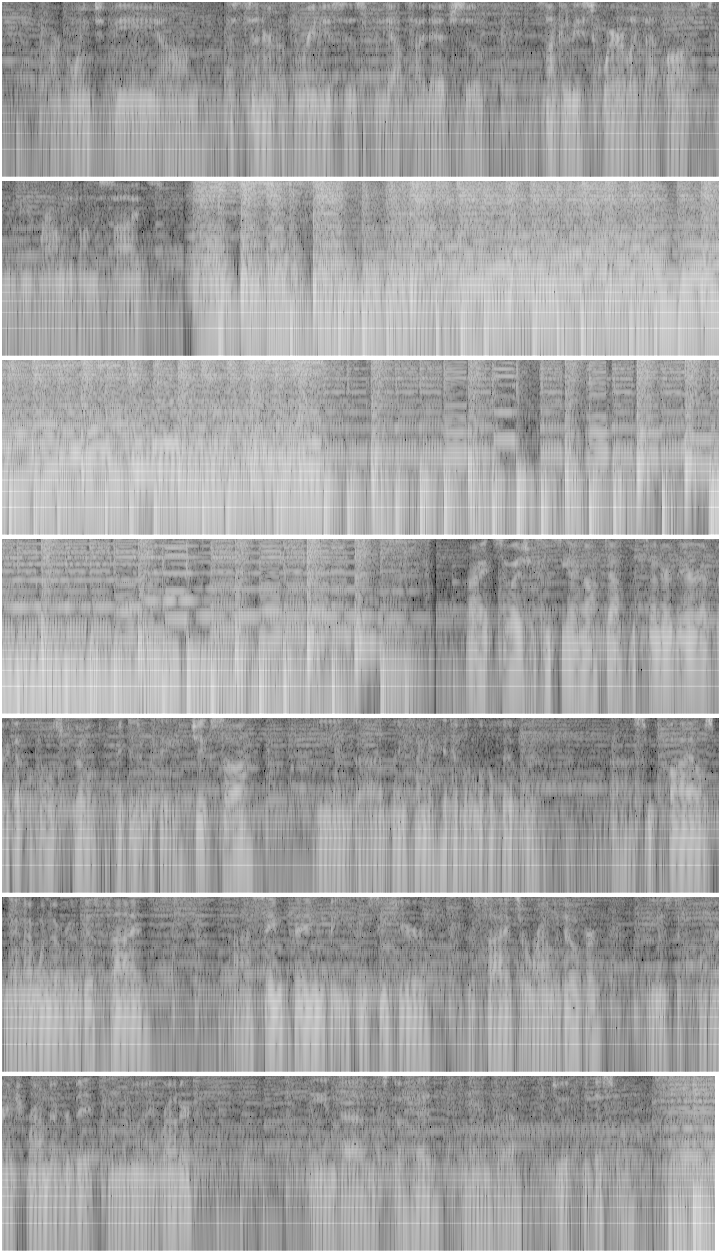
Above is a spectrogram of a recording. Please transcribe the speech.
are going to be um, the center of the radiuses for the outside edge, so It's not going to be square like that box, it's going to be rounded on the sides. Alright, so as you can see I knocked out the center there after I got the holes drilled. I did it with a jigsaw and uh, then kind of hit it a little bit with uh, some files. And then I went over to this side, uh, same thing, but you can see here the sides are rounded over. I used a quarter inch round over bit in my router. And uh, let's go ahead and uh, do it for this one.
